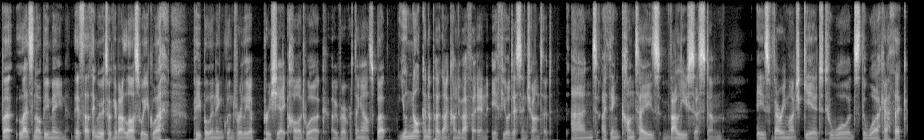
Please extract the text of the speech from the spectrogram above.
But let's not be mean. It's that thing we were talking about last week where people in England really appreciate hard work over everything else. But you're not going to put that kind of effort in if you're disenchanted. And I think Conte's value system is very much geared towards the work ethic.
